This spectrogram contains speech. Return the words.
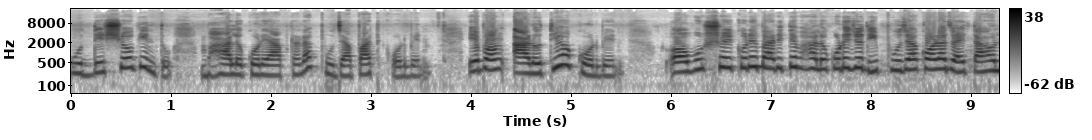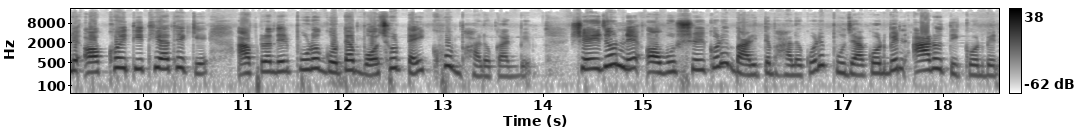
উদ্দেশ্যেও কিন্তু ভালো করে আপনারা পূজা পাঠ করবেন এবং আরতিও করবেন। অবশ্যই করে বাড়িতে ভালো করে যদি পূজা করা যায়, তাহলে অক্ষয় তৃতীয়া থেকে আপনাদের পুরো গোটা বছরটাই খুব ভালো কাটবে। সেই জন্যে অবশ্যই করে বাড়িতে ভালো করে পূজা করবেন, আরতি করবেন।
